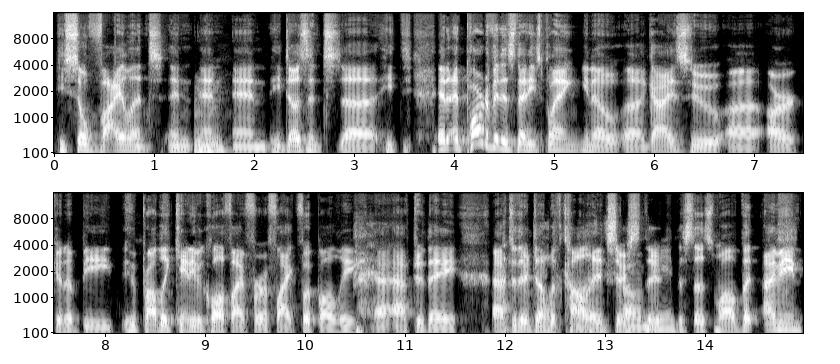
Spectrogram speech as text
he's so violent and mm-hmm. and and he doesn't uh he and, and, part of it is that he's playing you know uh, guys who uh, are gonna be who probably can't even qualify for a flag football league after they after they're done with college they're, so they're, they're, so small but i mean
